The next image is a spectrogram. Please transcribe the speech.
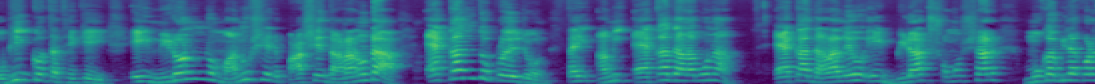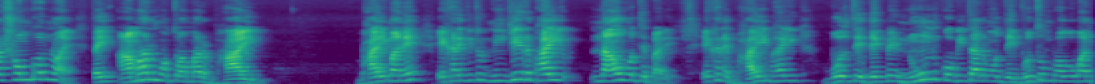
অভিজ্ঞতা থেকেই এই নিরন্ন মানুষের পাশে দাঁড়ানোটা একান্ত প্রয়োজন। তাই আমি একা দাঁড়াবো না। একা দাঁড়ালেও এই বিরাট সমস্যার মোকাবিলা করা সম্ভব নয়। তাই আমার মতো আমার ভাই ভাই মানে এখানে কিন্তু নিজের ভাই নাও হতে পারে। এখানে ভাই ভাই বলতে দেখবে নুন কবিতার মধ্যেই, ভূতুম ভগবান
